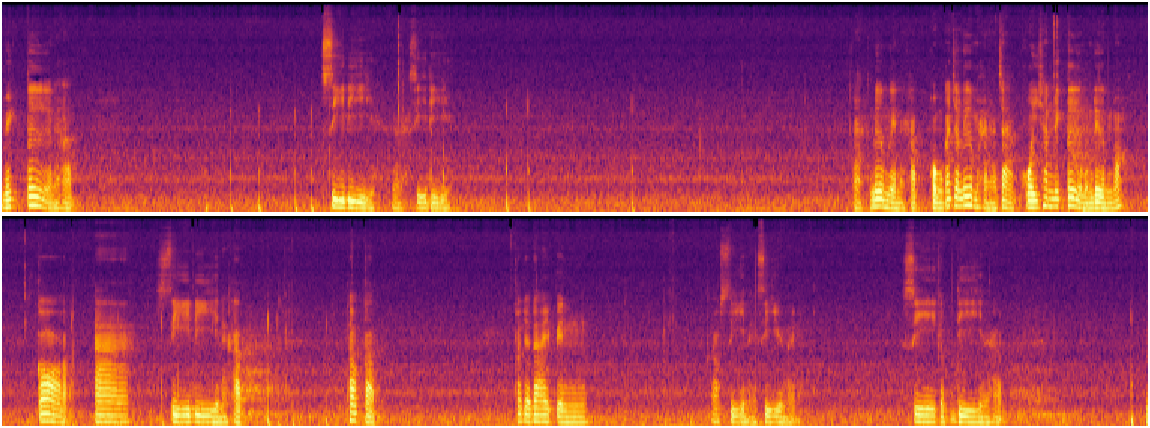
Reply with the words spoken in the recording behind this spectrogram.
เวกเตอร์นะครับ cd นะ cd อะ เริ่มเลยนะครับ ผมก็จะเริ่มหาจาก position vector เหมือนเดิมเนาะ ก็ rcd นะครับ เท่ากับ ก็จะได้เป็น เอา c ไหน c อยู่ไหน c กับ d นะครับ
